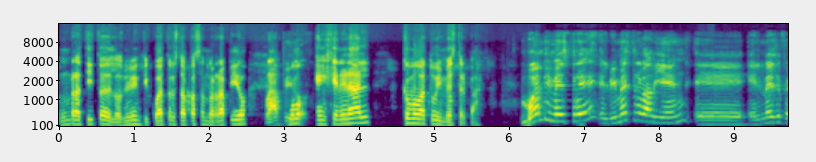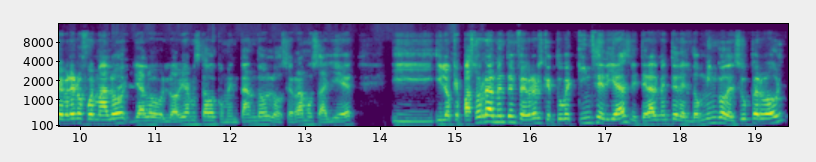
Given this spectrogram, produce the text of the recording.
un ratito del 2024, está pasando rápido. Rápido. ¿Cómo- en general, ¿cómo va tu bimestre, pa? Buen bimestre, el bimestre va bien. eh, el mes de febrero fue malo, ya lo, lo habíamos estado comentando, lo cerramos ayer. Y, y lo que pasó realmente en febrero es que tuve 15 días, literalmente del domingo del Super Bowl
